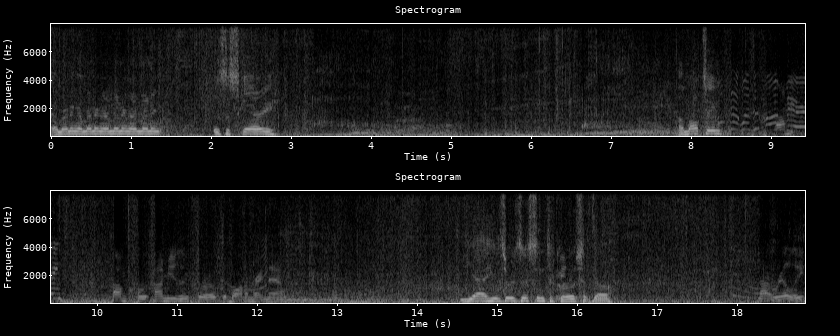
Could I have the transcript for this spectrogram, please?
I'm running, I'm running, I'm running, I'm running. This is scary. I'm ulting. That wasn't load bearing! I'm I'm using corrosive on him right now. Yeah, he's resistant to corrosive though. Not really.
